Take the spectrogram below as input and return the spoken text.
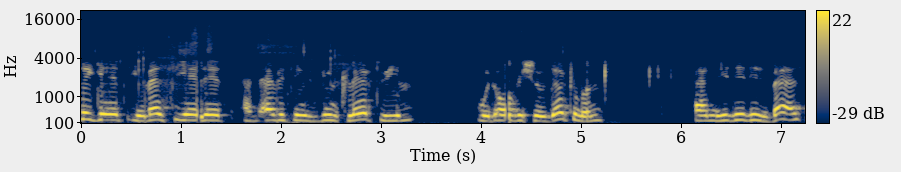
dig it, investigated, and everything's been clear to him with official documents. And he did his best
